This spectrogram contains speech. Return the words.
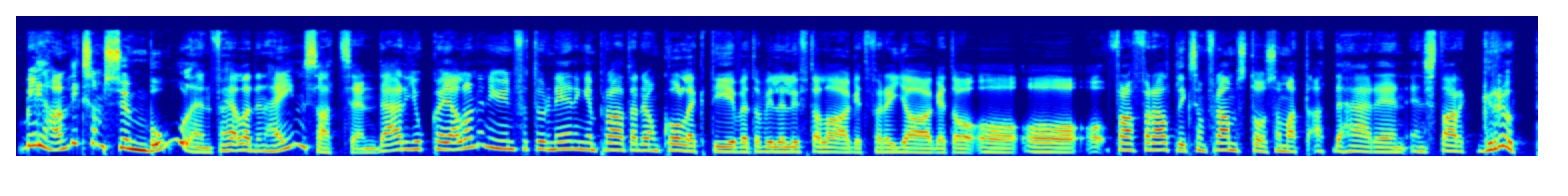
blir han liksom symbolen för hela den här insatsen? Där Jukka Jalonen ju inför turneringen pratade om kollektivet och ville lyfta laget före jaget och, och, och, och framförallt liksom framstå som att, att det här är en, en stark grupp.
